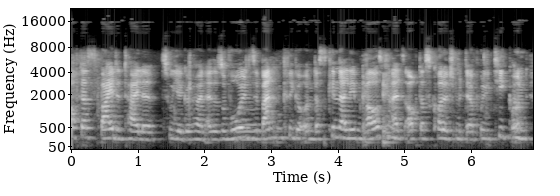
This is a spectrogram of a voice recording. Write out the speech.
auch, dass beide Teile zu ihr gehören. Also sowohl Mhm. diese Bandenkriege und das Kinderleben draußen, als auch das College mit der Politik und, Und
